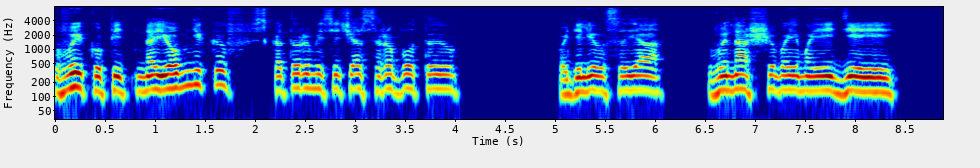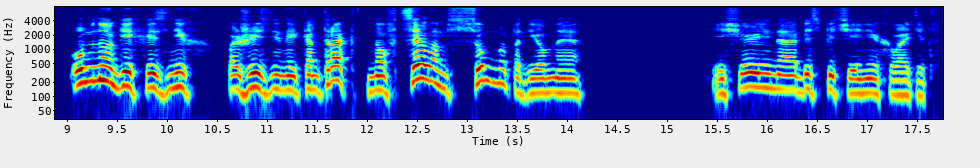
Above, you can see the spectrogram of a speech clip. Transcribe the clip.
выкупить наемников, с которыми сейчас работаю. Поделился я вынашиваемой идеей. У многих из них пожизненный контракт, но в целом сумма подъемная. Еще и на обеспечение хватит.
